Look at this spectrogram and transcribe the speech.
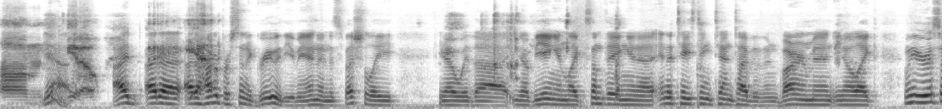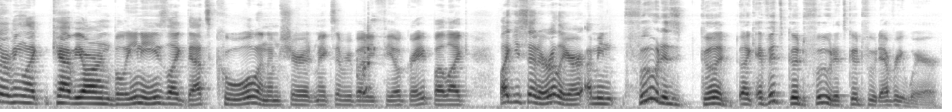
Um, yeah, you know, I'd I'd, uh, I'd yeah. 100% agree with you, man, and especially you know, with uh, you know, being in like something in a in a tasting tent type of environment, you know, like when you're serving like caviar and bellinis, like that's cool, and I'm sure it makes everybody feel great. But like like you said earlier, I mean, food is good. Like if it's good food, it's good food everywhere,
